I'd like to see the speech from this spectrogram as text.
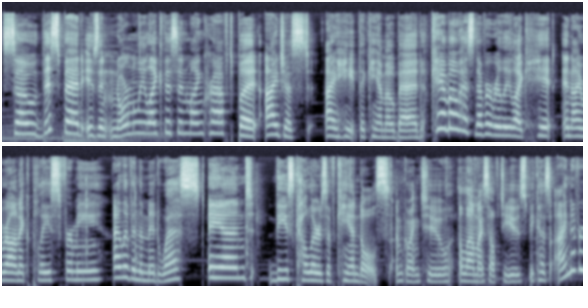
So this bed isn't normally like this in Minecraft, but I just I hate the camo bed. Camo has never really like hit an ironic place for me. I live in the Midwest and these colors of candles I'm going to allow myself to use because I never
